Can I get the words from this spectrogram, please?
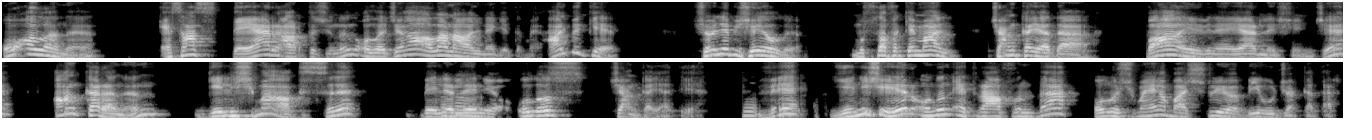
o alanı esas değer artışının olacağı alan haline getirme. Halbuki şöyle bir şey oluyor. Mustafa Kemal Çankaya'da bağ evine yerleşince Ankara'nın gelişme aksı belirleniyor. Hı hı. Ulus Çankaya diye. Ve Yenişehir onun etrafında oluşmaya başlıyor bir uca kadar.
